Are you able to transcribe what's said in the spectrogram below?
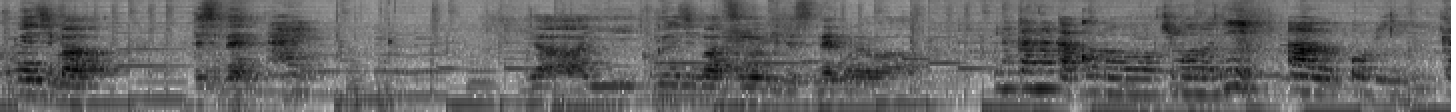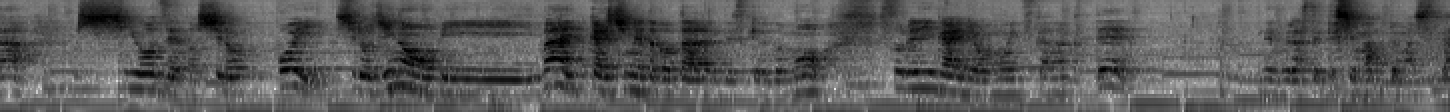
久米島ですね。はい、いやーいい久米島紬ですねこれは。なかなかこの着物に合う帯が塩背の白っぽい白地の帯は一回締めたことあるんですけれどもそれ以外に思いつかなくて眠らせてしまってました、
